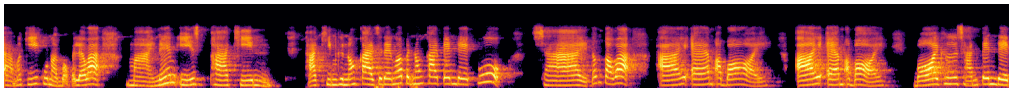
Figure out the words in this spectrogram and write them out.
อะเมื่อกี้ครูหน่อยบอกไปแล้วว่า my name is พาคินพาคินคือน้องกายแสดงว่าเป็นน้องกายเป็นเด็กผู้ชายต้องตอบว่า I am a boy I am a boy boy คือฉันเป็นเด็ก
